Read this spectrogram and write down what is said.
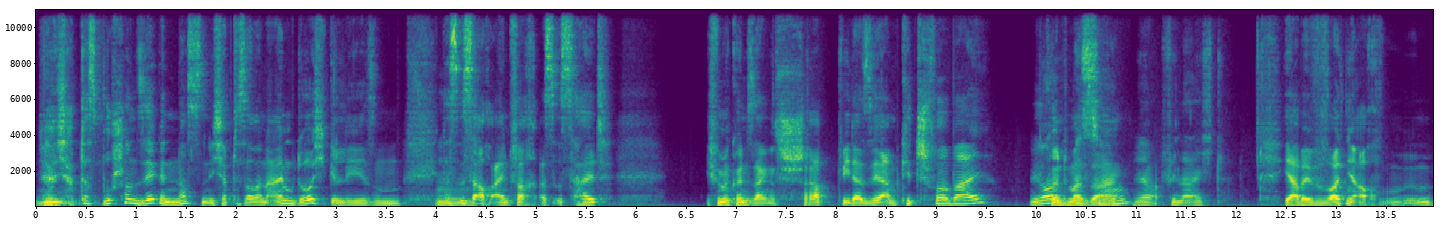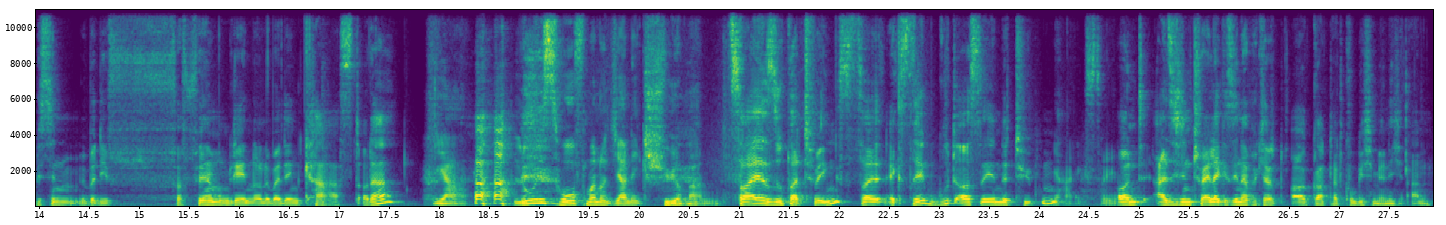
Ja, ich habe das Buch schon sehr genossen. Ich habe das auch an einem durchgelesen. Das Mhm. ist auch einfach, es ist halt, ich finde, man könnte sagen, es schrappt wieder sehr am Kitsch vorbei. könnte man bisschen, sagen. Ja, vielleicht. Ja, aber wir wollten ja auch ein bisschen über die Verfilmung reden und über den Cast, oder? Ja, Luis Hofmann und Yannick Schürmann. Zwei super Twinks, zwei extrem gut aussehende Typen. Ja, extrem. Und als ich den Trailer gesehen habe, habe ich gedacht, oh Gott, das gucke ich mir nicht an.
